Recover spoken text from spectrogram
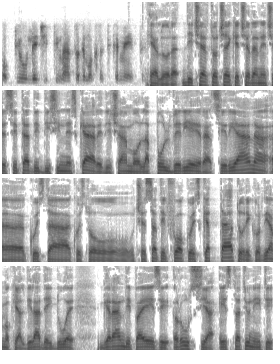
o più legittimato democraticamente. E allora, di certo c'è che c'è la necessità di disinnescare diciamo, la polveriera siriana, eh, questa, questo cessate il fuoco è scattato, ricordiamo che al di là dei due grandi paesi, Russia e Stati Uniti,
